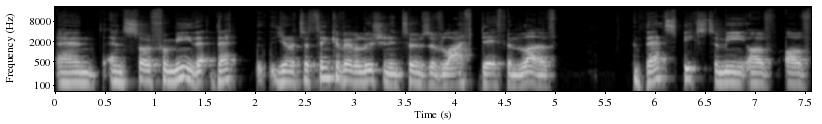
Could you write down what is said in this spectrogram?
And and so for me, that that you know, to think of evolution in terms of life, death, and love, that speaks to me of of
